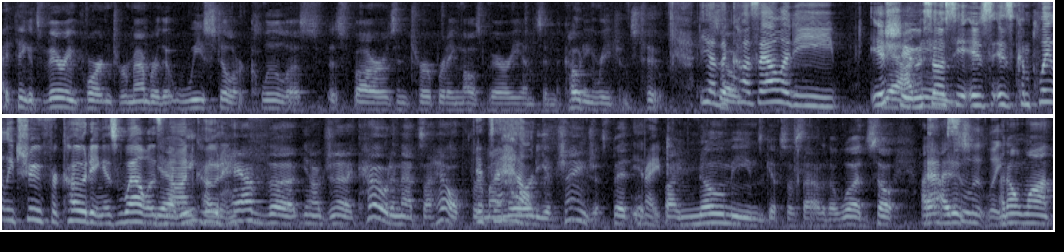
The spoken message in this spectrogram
I think it's very important to remember that we still are clueless as far as interpreting most variants in the coding regions too. Yeah, the So- causality Yeah, I issue mean- is, is completely true for coding as well as Yeah, we, we non-coding. have the, you know, genetic code, and that's a help for a It's a help. minority of changes, but Right. it by no means gets us out of the woods. So I, I just, Absolutely. I don't want,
